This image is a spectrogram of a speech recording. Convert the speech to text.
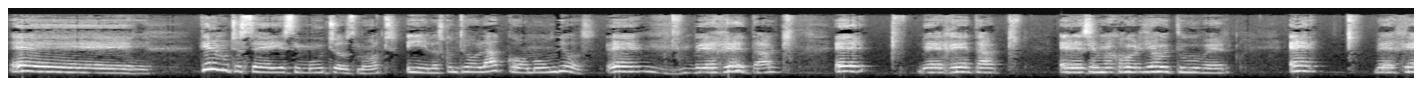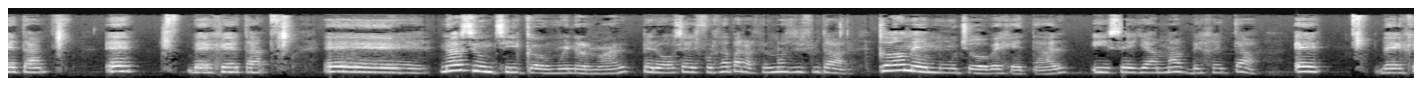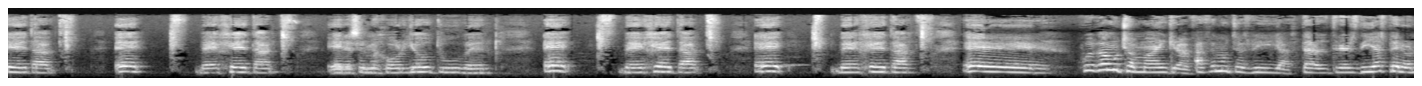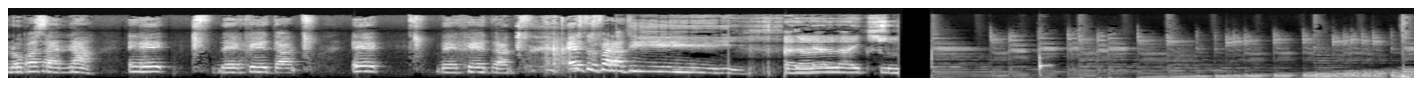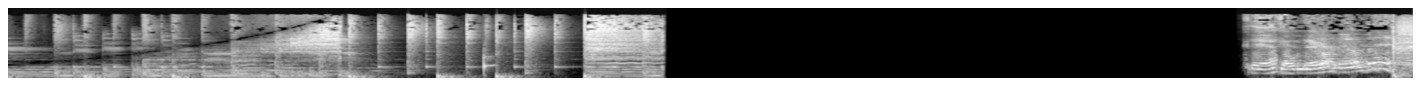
eh. Tiene muchas series y muchos mods. Y los controla como un dios. Eh, Vegeta, eh, Vegeta, eres el mejor youtuber. Eh, Vegeta, eh, Vegeta, eh. No es un chico muy normal, pero se esfuerza para hacernos disfrutar. Come mucho vegetal y se llama Vegeta. Eh, Vegeta, eh, Vegeta, eres el mejor youtuber. Eh, Vegeta, eh, Vegeta, eh. Juega mucho a Minecraft, hace muchas villas, tarda tres días, pero no pasa nada. Eh, Vegeta, eh, Vegeta, esto es para ti. Dale like, đẹp lộn đẹp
